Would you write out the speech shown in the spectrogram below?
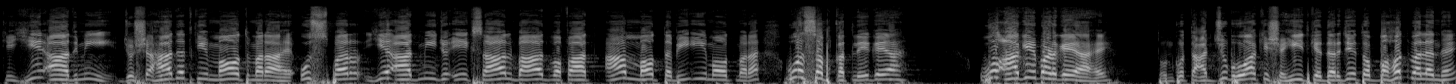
کہ یہ آدمی جو شہادت کی موت مرا ہے، اس پر یہ آدمی جو ایک سال بعد وفات، عام موت، طبیعی موت مرا وہ سب قتلے گیا ہے وہ آگے بڑھ گیا ہے۔ تو ان کو تعجب ہوا کہ شہید کے درجے تو بہت بلند ہیں۔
